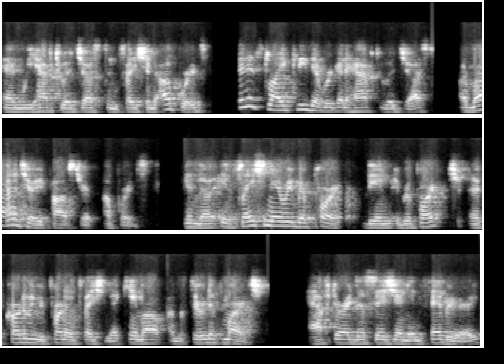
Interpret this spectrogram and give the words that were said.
and we have to adjust inflation upwards, then it's likely that we're going to have to adjust our monetary posture upwards. In the inflationary report, the report, uh, quarterly report on inflation that came out on the 3rd of March, after our decision in February,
